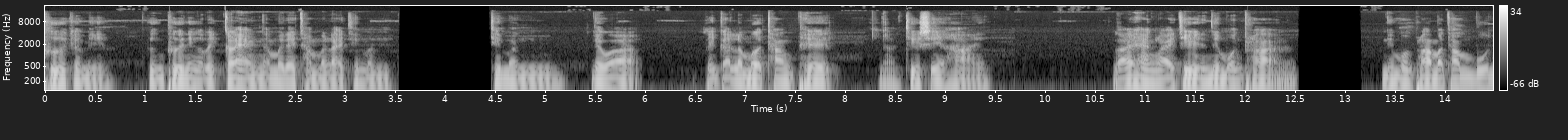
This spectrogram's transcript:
พืชก็มีขึงพืชนี่ก็ไปแกล้งนะไม่ได้ทำอะไรที่มัน ที่มันเรียกว่าเป็นการละเมิดทางเพศนะที่เสียหาย หลายแห่งหลายที่นิมนต์พระ นิมนต์พระมาทำบุญ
